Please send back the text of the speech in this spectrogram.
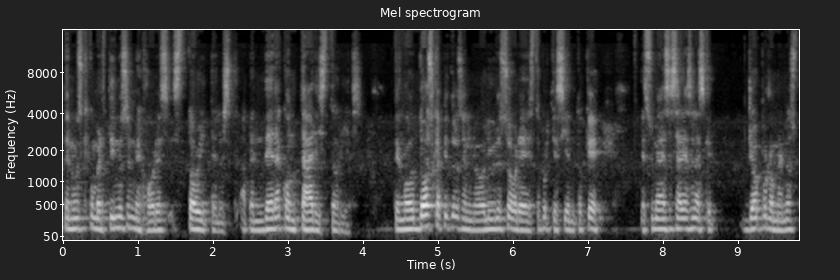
tenemos que convertirnos en mejores storytellers, aprender a contar historias. Tengo dos capítulos en el nuevo libro sobre esto porque siento que es una de esas áreas en las que yo por lo menos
